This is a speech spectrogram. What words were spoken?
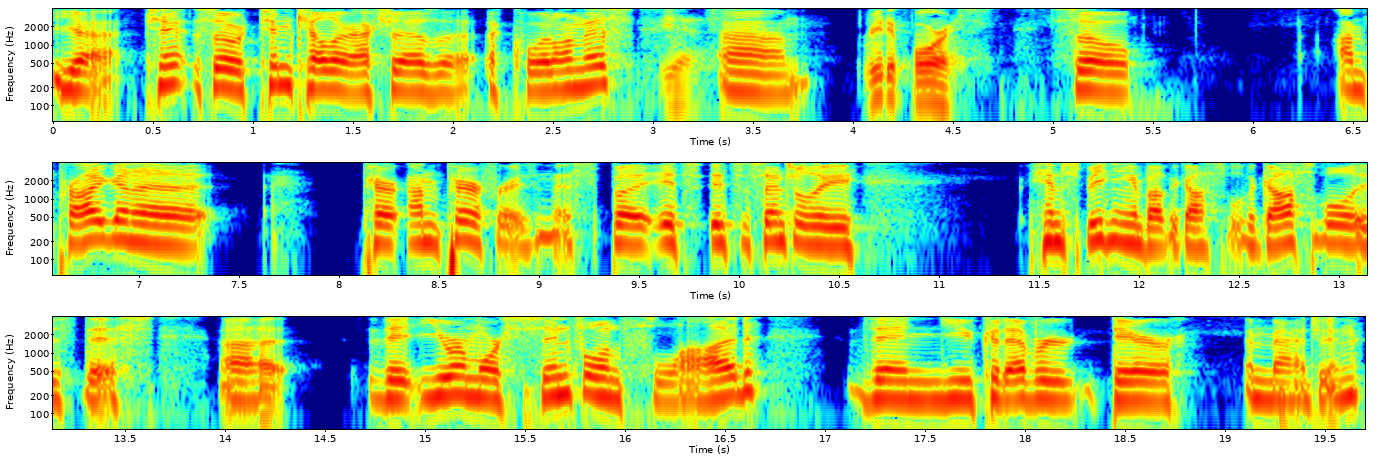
Yeah. Tim, so Tim Keller actually has a, a quote on this. Yes. Um, Read it for us. So I'm probably gonna par- I'm paraphrasing this, but it's it's essentially him speaking about the gospel. The gospel is this: uh, that you are more sinful and flawed than you could ever dare imagine,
